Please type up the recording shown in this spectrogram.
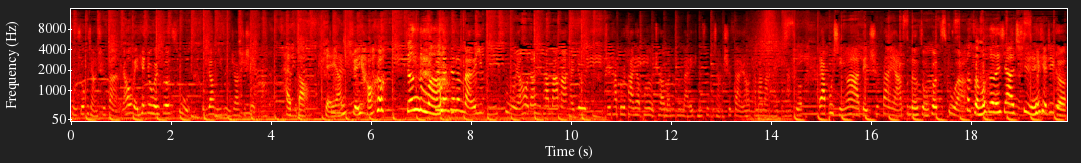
醋，说不想吃饭，然后每天就会喝醋。我不知道迷子，你知道是谁吗？猜不到谁呀、雪瑶。真的吗对，？他真的买了一瓶醋，然后当时他妈妈还就，就是他不是发条朋友圈吗？他说买了一瓶醋不想吃饭，然后他妈妈还给他说，哎呀不行啊，得吃饭呀，不能总喝醋啊。他怎么喝得下去而？且这个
